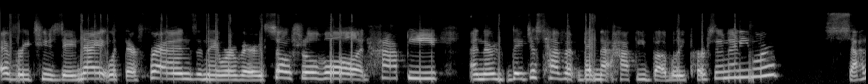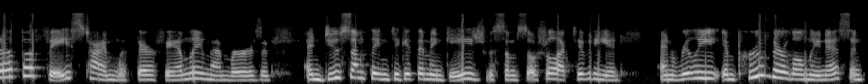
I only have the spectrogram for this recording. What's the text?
every Tuesday night with their friends, and they were very sociable and happy. And they they just haven't been that happy, bubbly person anymore. Set up a FaceTime with their family members and, and do something to get them engaged with some social activity and, and really improve their loneliness. And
